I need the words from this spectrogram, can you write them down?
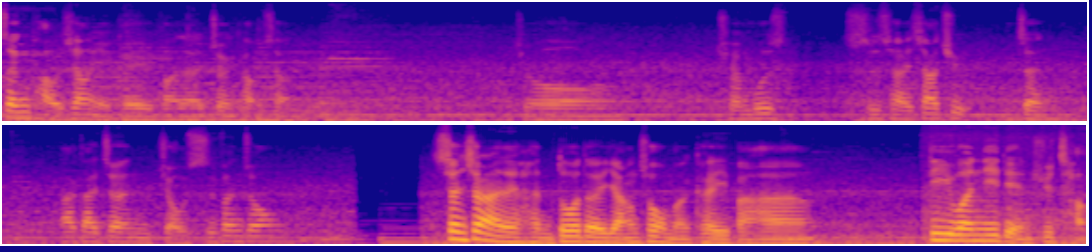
蒸烤箱，也可以放在蒸烤箱里面，就全部食材下去蒸，大概蒸九十分钟。剩下来的很多的洋葱，我们可以把它低温一点去炒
